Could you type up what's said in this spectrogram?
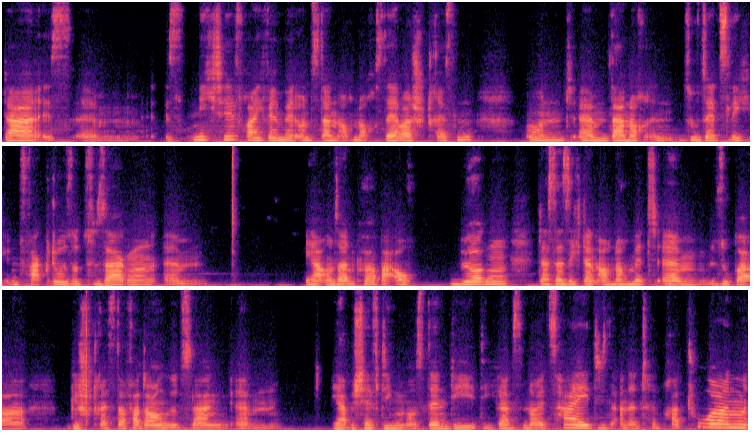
Da ist, ähm, ist nicht hilfreich, wenn wir uns dann auch noch selber stressen und ähm, da noch in, zusätzlich ein Faktor sozusagen ähm, ja, unseren Körper aufbauen bürgen, dass er sich dann auch noch mit ähm, super gestresster Verdauung sozusagen ähm, ja, beschäftigen muss. Denn die, die ganze neue Zeit, diese anderen Temperaturen,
